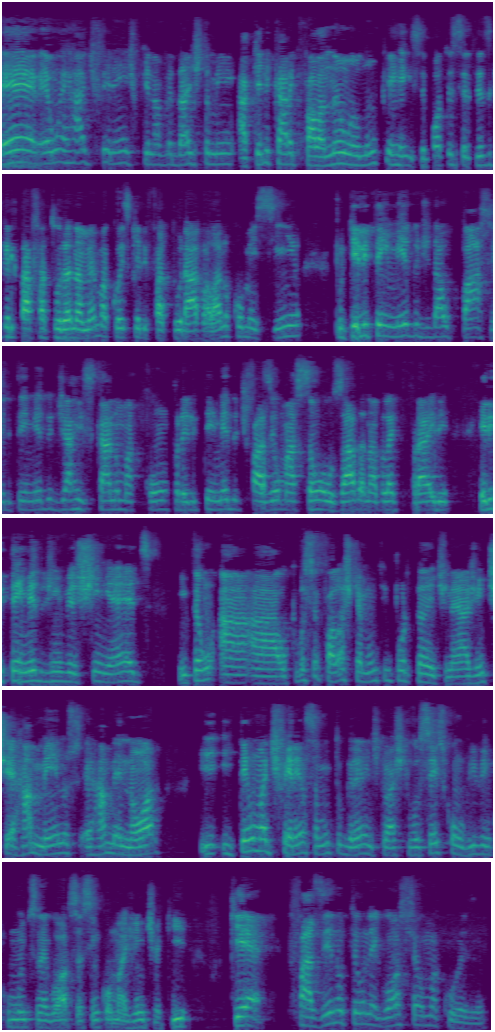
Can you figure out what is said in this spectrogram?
É, é um errar diferente, porque na verdade também aquele cara que fala, não, eu nunca errei, você pode ter certeza que ele está faturando a mesma coisa que ele faturava lá no comecinho porque ele tem medo de dar o passo, ele tem medo de arriscar numa compra, ele tem medo de fazer uma ação ousada na Black Friday, ele tem medo de investir em ads. Então, a, a, o que você falou acho que é muito importante, né? A gente errar menos, errar menor e, e tem uma diferença muito grande que eu acho que vocês convivem com muitos negócios, assim como a gente aqui, que é fazer no teu negócio é uma coisa.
